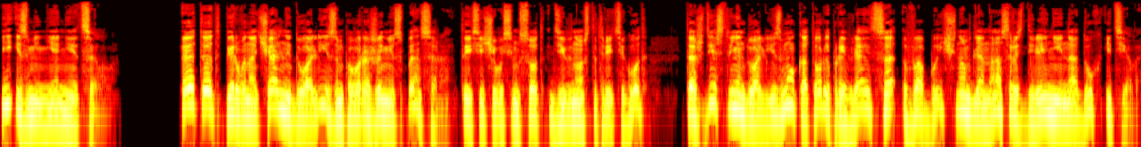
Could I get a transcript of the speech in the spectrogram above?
и изменения целого. Этот первоначальный дуализм, по выражению Спенсера, 1893 год, тождественен дуализму, который проявляется в обычном для нас разделении на дух и тело,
